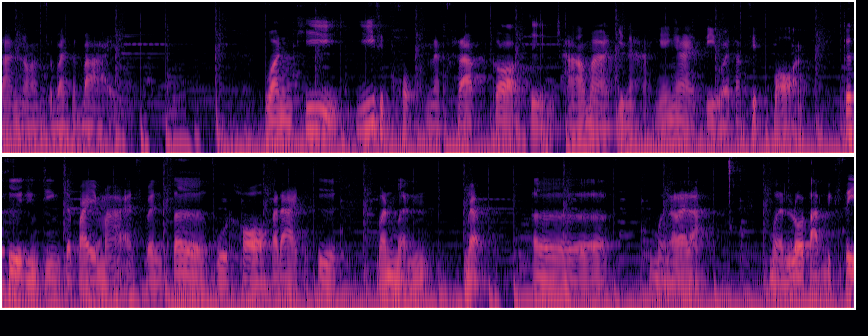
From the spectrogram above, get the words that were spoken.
ตันนอนสบายๆ วันที่ 26 นะครับ ก็ตื่นเช้ามากินอาหารง่ายๆ ตีไว้สัก 10 ปอนด์ก็คือจริงๆ จะไป Mark and Spencer Food Hall ก็ได้ก็คือมันเหมือนแบบ เออเหมือนอะไรล่ะ เหมือนโลตัสบิ๊กซี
